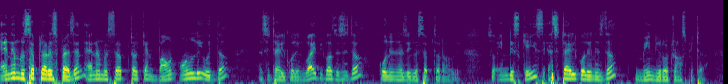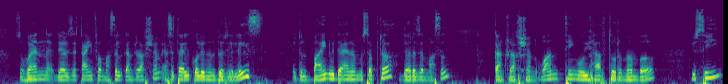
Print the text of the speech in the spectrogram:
NM receptor is present, NM receptor can bound only with the acetylcholine. Why? Because this is the cholinergic receptor only. So in this case, acetylcholine is the main neurotransmitter. So when there is a time for muscle contraction, acetylcholine will be released. It will bind with the NM receptor. There is a muscle contraction. One thing we have to remember you see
